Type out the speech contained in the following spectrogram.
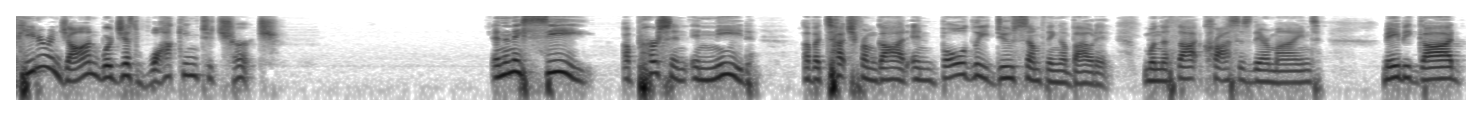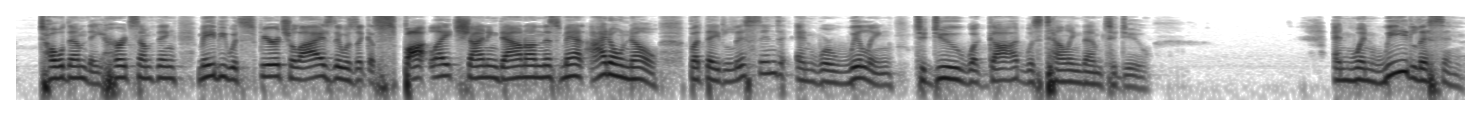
Peter and John were just walking to church. And then they see a person in need of a touch from God and boldly do something about it. When the thought crosses their mind, maybe God told them they heard something. Maybe with spiritual eyes, there was like a spotlight shining down on this man. I don't know. But they listened and were willing to do what God was telling them to do. And when we listen,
